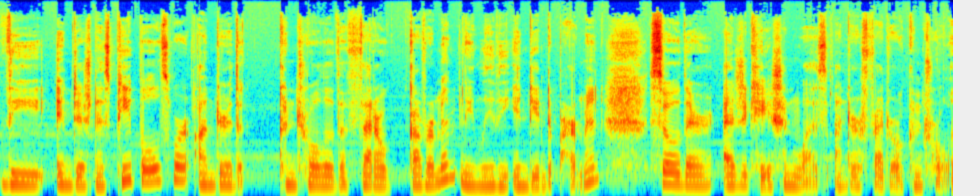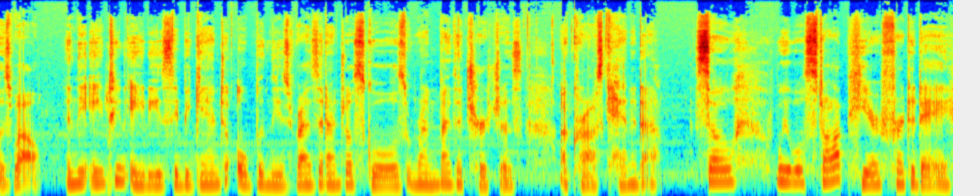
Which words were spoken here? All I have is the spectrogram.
the indigenous peoples were under the control of the federal government, namely the Indian Department, so their education was under federal control as well. In the 1880s, they began to open these residential schools run by the churches across Canada. So, we will stop here for today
